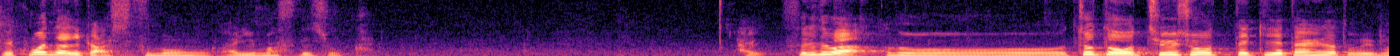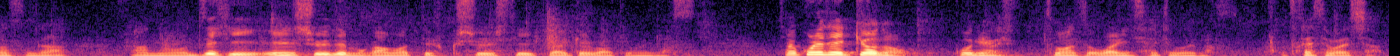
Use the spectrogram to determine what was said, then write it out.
でここまで何か質問ありますでしょうか？はい、それではあのちょっと抽象的で大変だと思いますがあのぜひ演習でも頑張って復習していただければと思います。じゃあこれで今日の講義はまず終わりにしたいと思います。お疲れ様でした。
